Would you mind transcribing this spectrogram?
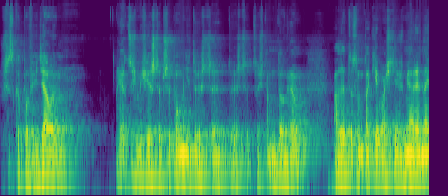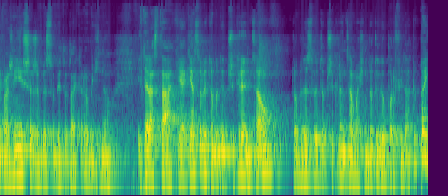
wszystko powiedziałem. Jak coś mi się jeszcze przypomni, to jeszcze, to jeszcze coś tam dogram, ale to są takie właśnie w miarę najważniejsze, żeby sobie to tak robić. No. I teraz tak, jak ja sobie to będę przykręcał, to będę sobie to przykręcał właśnie do tego profila tutaj,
